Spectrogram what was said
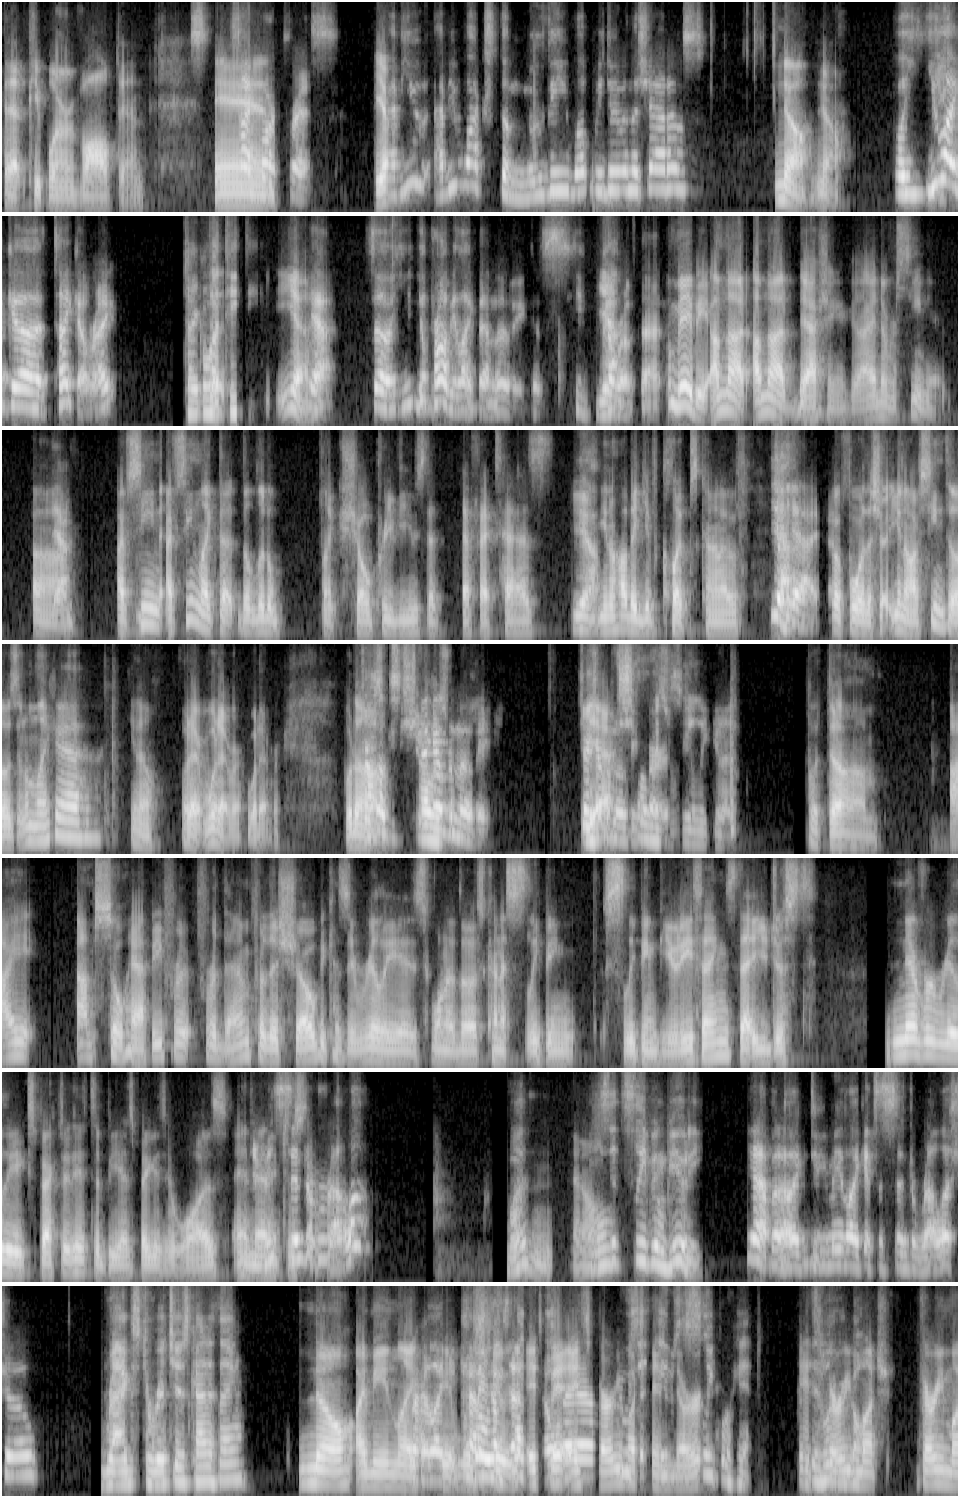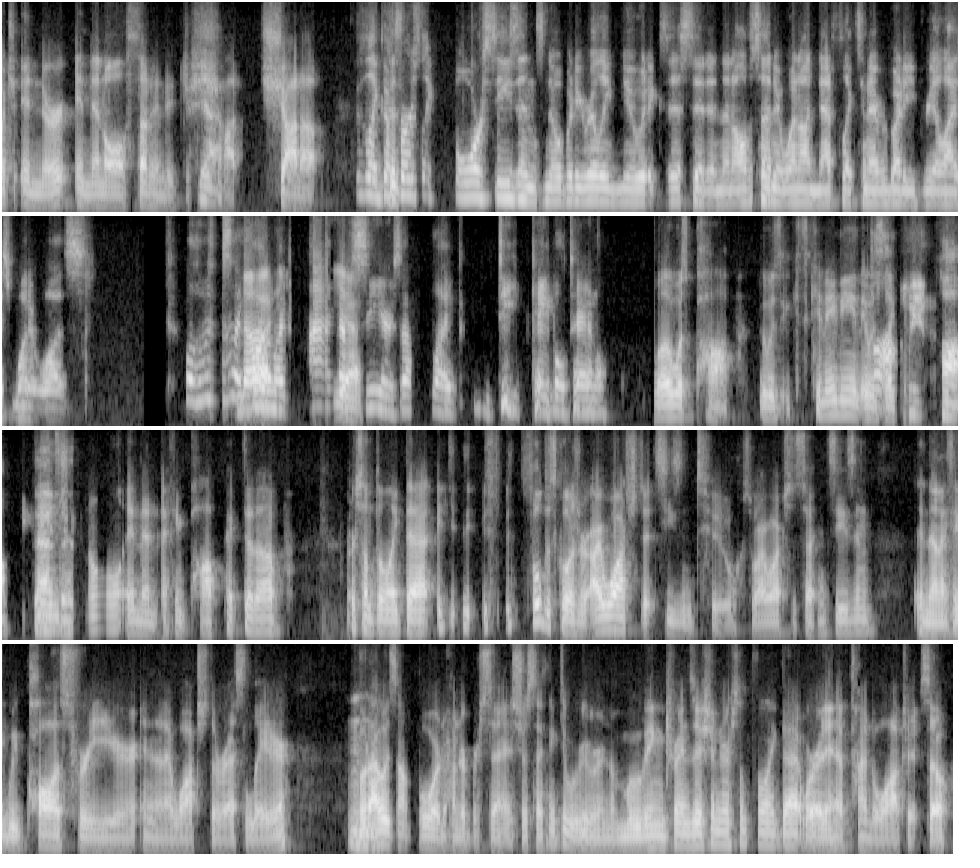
that people are involved in. And Sidebar, Chris. Yep. Have you have you watched the movie What We Do in the Shadows? no, no, Well, you like uh, Taika, right? Taika Waititi. yeah, Yeah. So you, you'll probably like that movie because he Yeah. co-wrote that. maybe. I'm not. I'm not bashing it. I've never seen it. Um, Yeah. I've seen. I've seen like the the little like show previews that FX has. Yeah. You know how they give clips kind of Yeah. Yeah. before the show. You know, I've seen those, and I'm like, eh, you know, whatever, whatever, whatever. But um, Trust Look, the check out the movie. Check Yeah. out The the movie first. really good. but um i i'm so happy for for them for this show because it really is one of those kind of sleeping Sleeping Beauty things that you just never really expected it to be as big as it was, and You then mean it just Cinderella? What? no. He said Sleeping Beauty, Yeah, but like, do you mean like it's a Cinderella show? rags to riches kind of thing. No, I mean like, Or, like, it it was. kinda it- out it's ve- it's very It was, much a, it was a inert. sleeper hit. It's is what you're very much very much inert, and then all of a sudden it just Yeah. shot shot up. Like the first like four seasons, nobody really knew it existed, and then all of a sudden it went on Netflix, and everybody realized what it was. Well, it was like No, on like yeah. IFC or some like deep cable channel. Well, it was Pop. It was it's Canadian. It was Pop. like oh, Pop. That's Canadian it. and then I think Pop picked it up or something like that. It- it- full disclosure, I watched it season two, so I watched the second season, and then I think we paused for a year, and then I watched the rest later. Mm-hmm. But I was on board 100. percent It's just I think that we were in a moving transition or something like that, where I didn't have time to watch it. So,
